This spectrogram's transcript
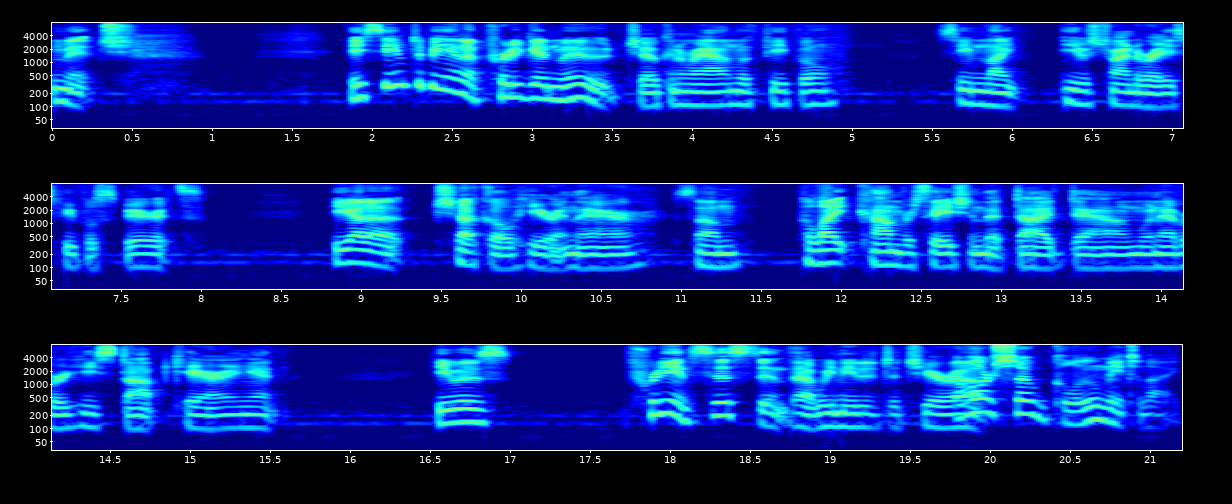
Mitch. He seemed to be in a pretty good mood, joking around with people. Seemed like he was trying to raise people's spirits. He got a chuckle here and there, some polite conversation that died down whenever he stopped carrying it. He was pretty insistent that we needed to cheer Y'all are so gloomy tonight.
